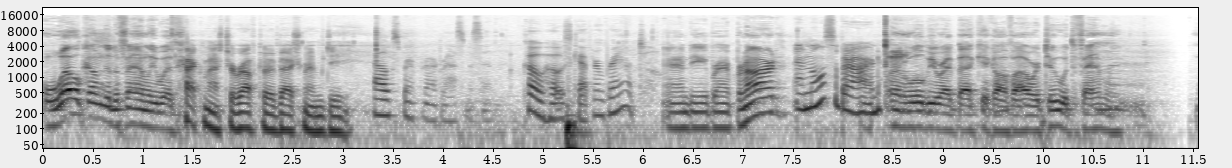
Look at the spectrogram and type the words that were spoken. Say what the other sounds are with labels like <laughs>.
Welcome to the family with Hackmaster Ralph W. Basham, MD. Alex Brant Bernard Rasmussen. Co-host Catherine Brandt. Andy Brant Bernard. And Melissa Bernard. And we'll be right back, kickoff hour two with the family.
